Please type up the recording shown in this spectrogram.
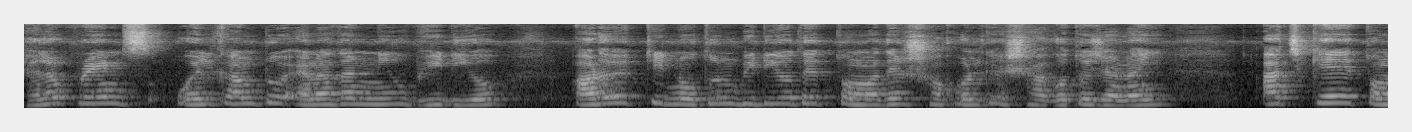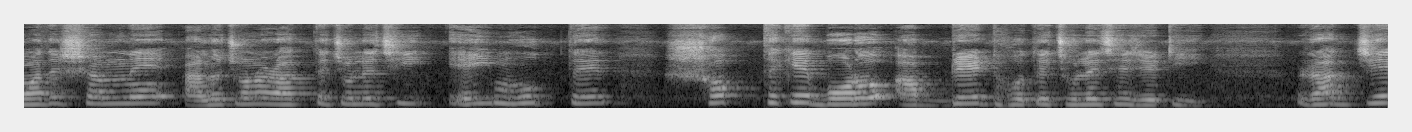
Hello friends welcome to another new video আরও একটি নতুন ভিডিওতে তোমাদের সকলকে স্বাগত জানাই। আজকে তোমাদের সামনে আলোচনা রাখতে চলেছি এই মুহূর্তের সব থেকে বড় আপডেট হতে চলেছে যেটি। রাজ্যে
